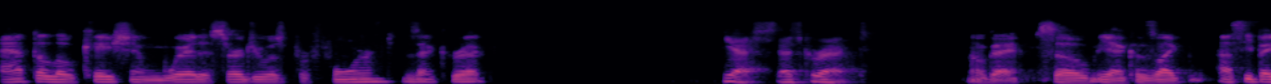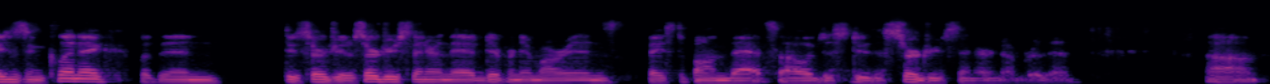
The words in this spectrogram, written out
at the location where the surgery was performed. Is that correct? Yes, that's correct. Okay. So yeah, because like I see patients in clinic, but then do surgery at a surgery center and they have different MRNs based upon that. So I would just do the surgery center number then. Um,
